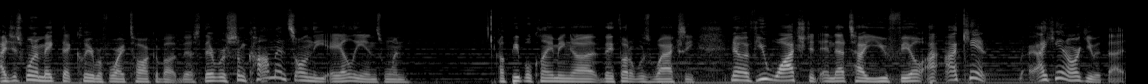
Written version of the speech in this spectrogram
I just want to make that clear before I talk about this. There were some comments on the Aliens one of people claiming uh, they thought it was waxy. Now, if you watched it and that's how you feel, I, I can't I can't argue with that.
